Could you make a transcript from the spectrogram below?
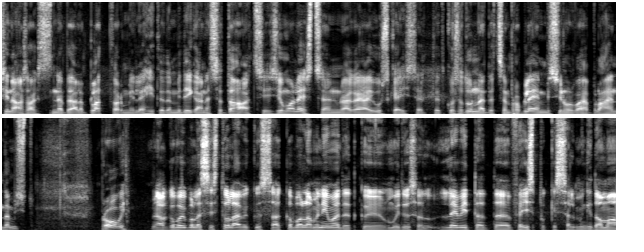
sina saaksid sinna peale platvormile ehitada mida iganes sa tahad, siis jumala eest, see on väga hea use case, et, et kui sa tunned, et see on probleem, mis sinul vajab lahendamist, proovi aga võib-olla siis tulevikus hakkab olema niimoodi, et kui muidu sa levitad äh, Facebookis seal mingeid oma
